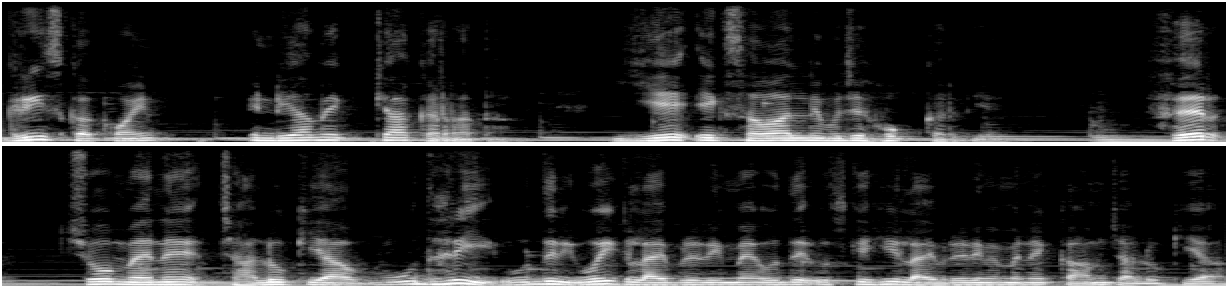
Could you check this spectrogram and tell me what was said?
ग्रीस का कॉइन इंडिया में क्या कर रहा था? ये एक सवाल ने मुझे हुक कर दिया। फिर जो मैंने चालू किया, उधर ही उधर ही वही लाइब्रेरी में, उधर, उसकी ही लाइब्रेरी में मैंने काम चालू किया।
